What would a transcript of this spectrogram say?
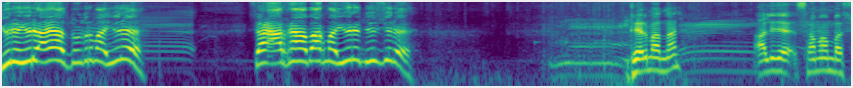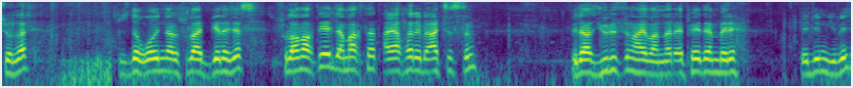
Yürü yürü Ayaz durdurma yürü. Sen arkana bakma yürü düz yürü. Dermanla Ali de saman basıyorlar. Biz de koyunları sulayıp geleceğiz. Sulamak değil de maksat ayakları bir açılsın. Biraz yürüsün hayvanlar. Epeyden beri dediğim gibi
